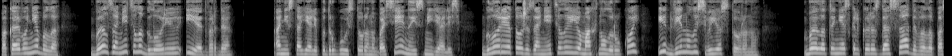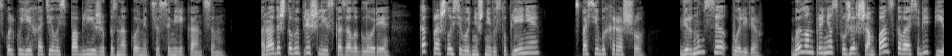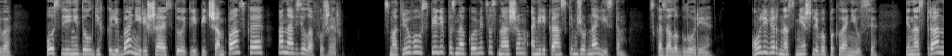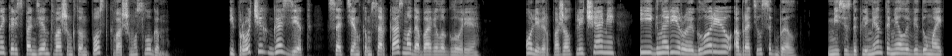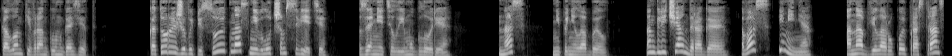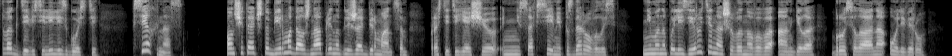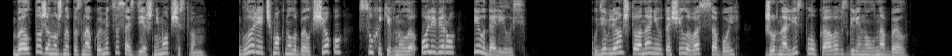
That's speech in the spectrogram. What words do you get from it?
Пока его не было, Белл заметила Глорию и Эдварда. Они стояли по другую сторону бассейна и смеялись. Глория тоже заметила ее, махнула рукой и двинулась в ее сторону. Белла-то несколько раздосадовала, поскольку ей хотелось поближе познакомиться с американцем. «Рада, что вы пришли», — сказала Глория. «Как прошло сегодняшнее выступление?» «Спасибо, хорошо». Вернулся Оливер. Беллон принес фужер шампанского, а себе пиво. После недолгих колебаний, решая, стоит ли пить шампанское, она взяла фужер. «Смотрю, вы успели познакомиться с нашим американским журналистом», — сказала Глория. Оливер насмешливо поклонился. «Иностранный корреспондент Вашингтон-Пост к вашим услугам». и прочих газет, с оттенком сарказма добавила Глория. Оливер пожал плечами и, игнорируя Глорию, обратился к Белл. Миссис де Климент имела в виду мои колонки в рангун газет, которые же выписуют нас не в лучшем свете, заметила ему Глория. Нас? Не поняла Белл. Англичан, дорогая, вас и меня. Она обвела рукой пространство, где веселились гости. Всех нас. Он считает, что Бирма должна принадлежать бирманцам. Простите, я еще не со всеми поздоровалась. Не монополизируйте нашего нового ангела, бросила она Оливеру. Белл тоже нужно познакомиться со здешним обществом. Глория чмокнула Белл в щеку, сухо кивнула Оливеру и удалилась. Удивлен, что она не утащила вас с собой. Журналист лукаво взглянул на Белл.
